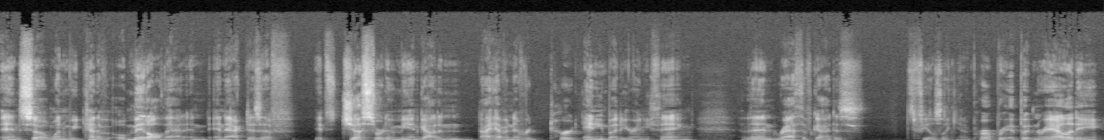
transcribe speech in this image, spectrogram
And so when we kind of omit all that and, and act as if it's just sort of me and God and I haven't ever hurt anybody or anything, then wrath of God is feels like inappropriate. But in reality,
